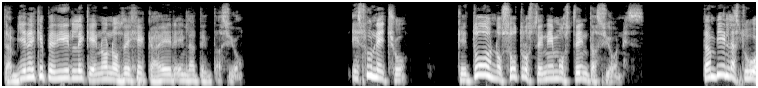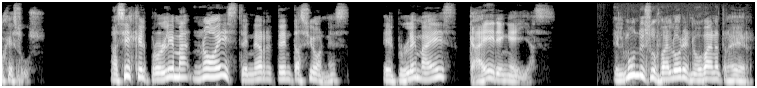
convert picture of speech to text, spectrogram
también hay que pedirle que no nos deje caer en la tentación. Es un hecho que todos nosotros tenemos tentaciones. También las tuvo Jesús. Así es que el problema no es tener tentaciones, el problema es caer en ellas. El mundo y sus valores nos van a traer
